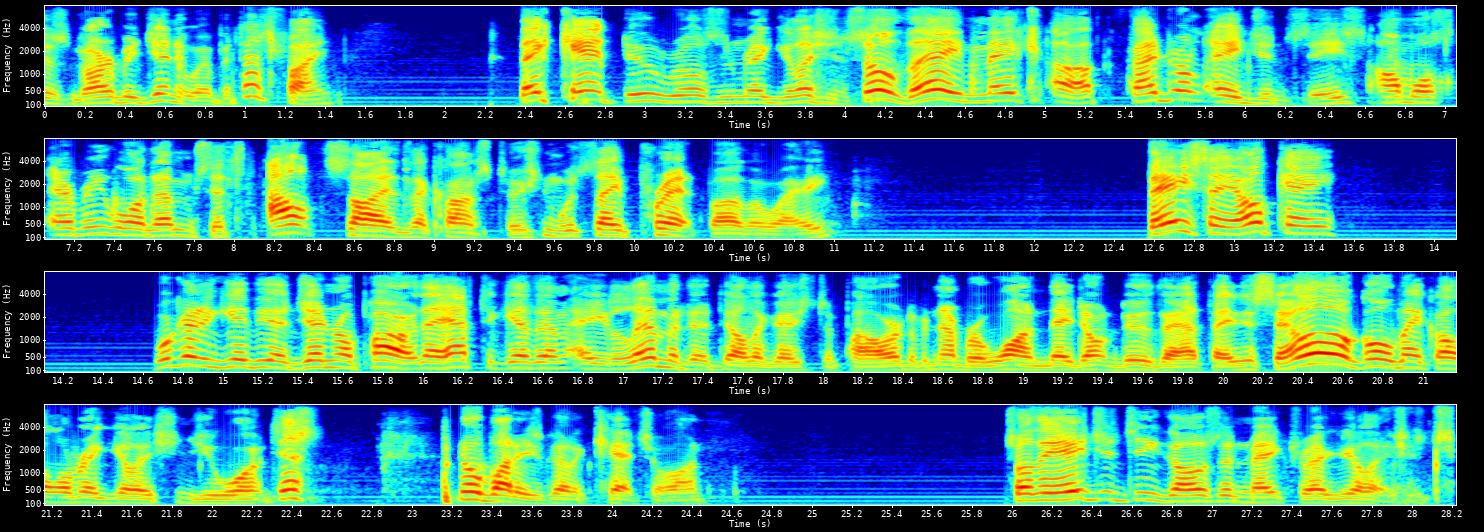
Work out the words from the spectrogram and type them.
is garbage anyway, but that's fine. They can't do rules and regulations. So they make up federal agencies. Almost every one of them sits outside of the Constitution, which they print, by the way. They say, okay, we're going to give you a general power. They have to give them a limited delegation of power. Number one, they don't do that. They just say, oh, go make all the regulations you want. Just nobody's going to catch on. So the agency goes and makes regulations.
